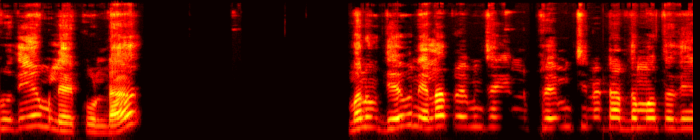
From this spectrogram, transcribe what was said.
హృదయం లేకుండా మనం దేవుని ఎలా ప్రేమించ ప్రేమించినట్టు అర్థమవుతుంది?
